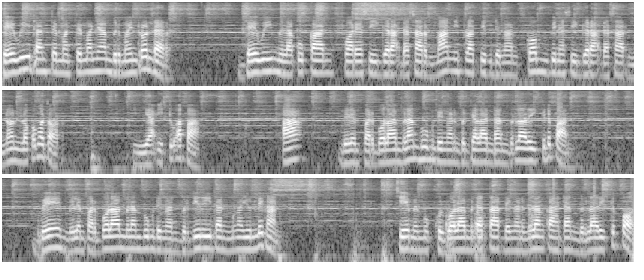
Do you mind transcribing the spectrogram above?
Dewi dan teman-temannya bermain ronder Dewi melakukan variasi gerak dasar manipulatif dengan kombinasi gerak dasar non-lokomotor yaitu apa? A. Melempar bola melambung dengan berjalan dan berlari ke depan B. Melempar bola melambung dengan berdiri dan mengayun lengan C. Memukul bola mendatar dengan melangkah dan berlari ke pos.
